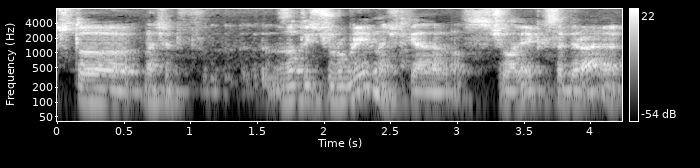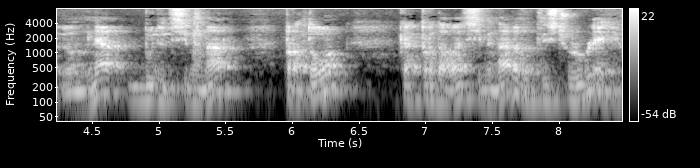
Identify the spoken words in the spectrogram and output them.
что, значит, за тысячу рублей, значит, я с человека собираю, и у меня будет семинар про то, как продавать семинары за тысячу рублей.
